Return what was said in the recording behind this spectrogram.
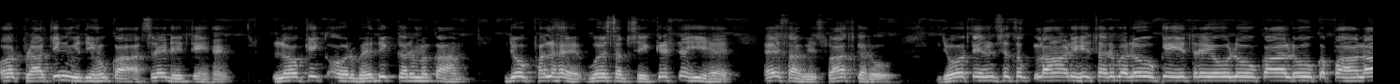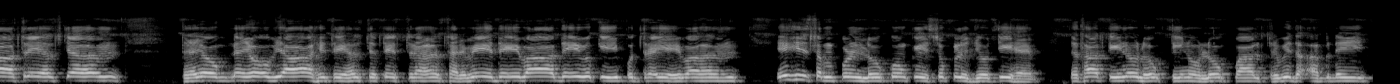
और प्राचीन विधियों का आश्रय लेते हैं। लौकिक और वैदिक कर्म का जो फल है, वह सबसे कृष्ण ही है। ऐसा विश्वास करो। ज्योतिष शुक्लाणि सर्वलोके त्रयो लोकालोकपालाश्रयश्च त्रयोग्नयो व्याहृत तिस्र, सर्वे देवा देव की पुत्र यही संपूर्ण लोकों की शुक्ल ज्योति है, तथा तीनों लोक, तीनों लोकपाल, त्रिविध अग्नि,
